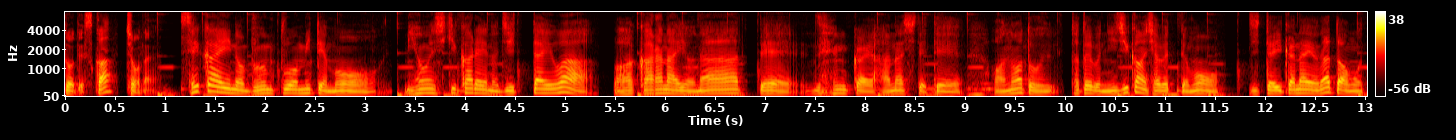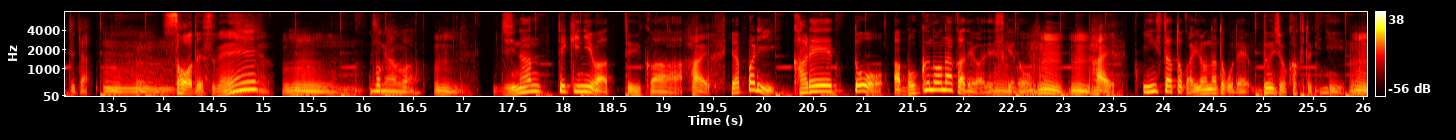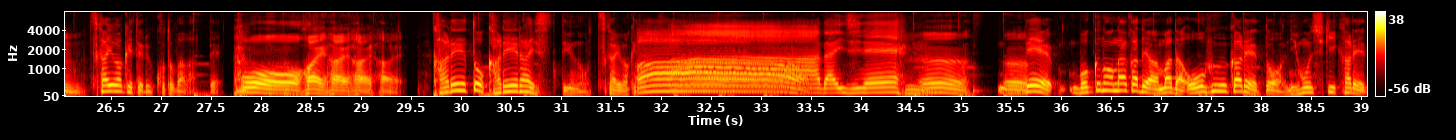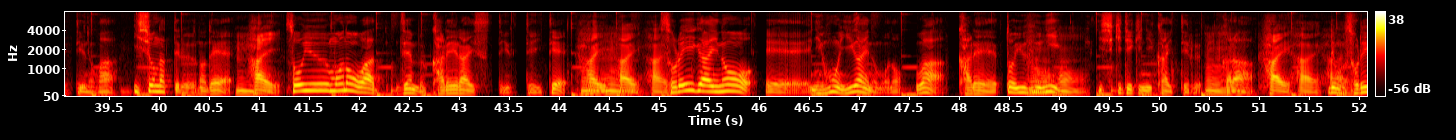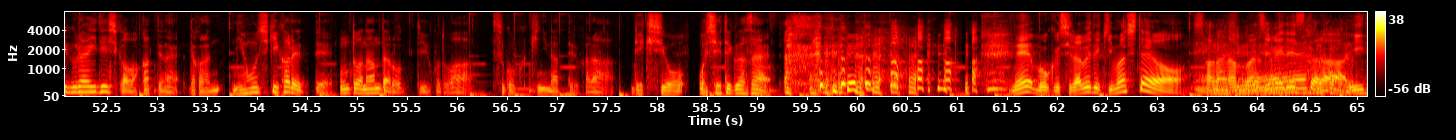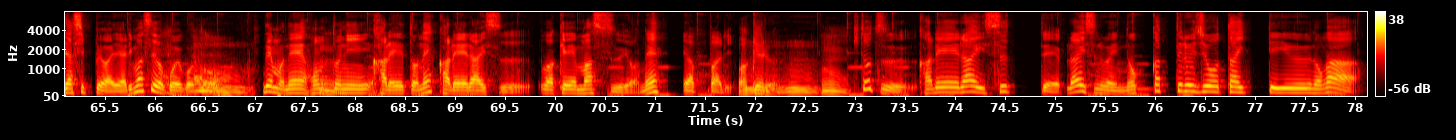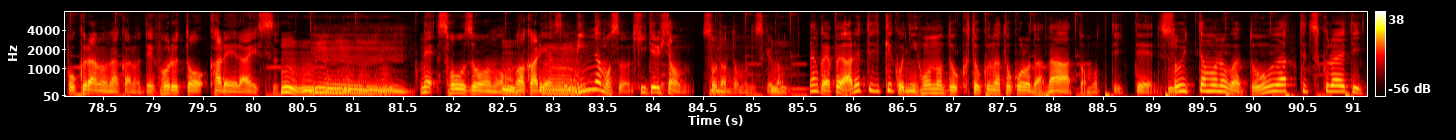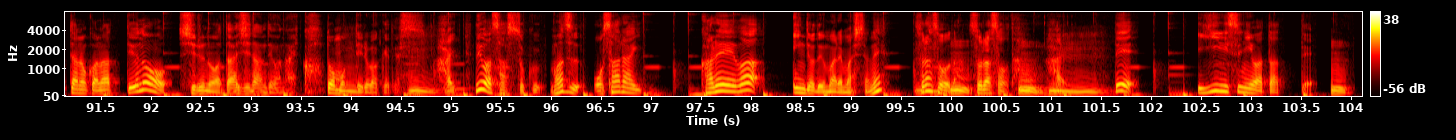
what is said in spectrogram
どうですか？長男。世界の分布を見ても日本式カレーの実態はわからないよなーって前回話しててあの後例えば2時間喋っても実態いかないよなとは思ってた。うん。そうですね。うん。次男は？うん。次男的にはっていうかはい。やっぱりカレーとあ僕の中ではですけど、うんうんうん。はい。インスタとかいろんなとこで文章を書くときにうん。使い分けてる言葉があって。おおはいはいはいはいカレーとカレーライスっていうのを使い分けてああー大事ね。ううんんうん。で僕の中ではまだ欧風カレーと日本式カレーっていうのが一緒になってるので、ー、はい。そういうものは全部カレーライスって言っていて、はいはいはい。それ以外の、えー日本以外のものはカレーというふうにうんうん。意識的に書いてるから、はいはいはい。でもそれぐらいでしか分かってない。だから日本式カレーって本当は何だろうっていうことはすごく気になってるから歴史を教えてください。ね僕調べてきましたよ。ね。そんな真面目ですから言い出しっぺはやりますよこういうこと。うん。でもね本当にカレーとねカレーライス分けますよねやっぱり。分ける、ううん。ん。一つカレーライスってライスの上に乗っかってる状態っていうのが僕らの中のデフォルトカレーライス。うんうんうんううんんね想像の分かりやすい、うん。みんなもそう聞いてる人もそうだと思うんですけど、うん。なんかやっぱりあれって結構日本の独特なところだなと思っていてそういったものがどうやって作られていったのかなっていうのを知るのは大事なんではないかと思っているわけです、はい、では早速まずおさらい。カレーはインドで生まれましたね。そりゃそうだ、うん。そりゃそうだ、うん。はい、うん。でイギリスに渡って、うん。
